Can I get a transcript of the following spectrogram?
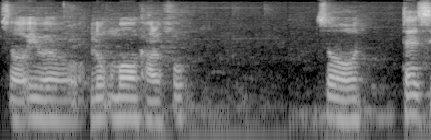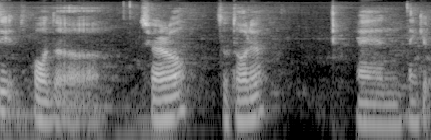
So it will look more colorful. So that's it for the Trello tutorial. And thank you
